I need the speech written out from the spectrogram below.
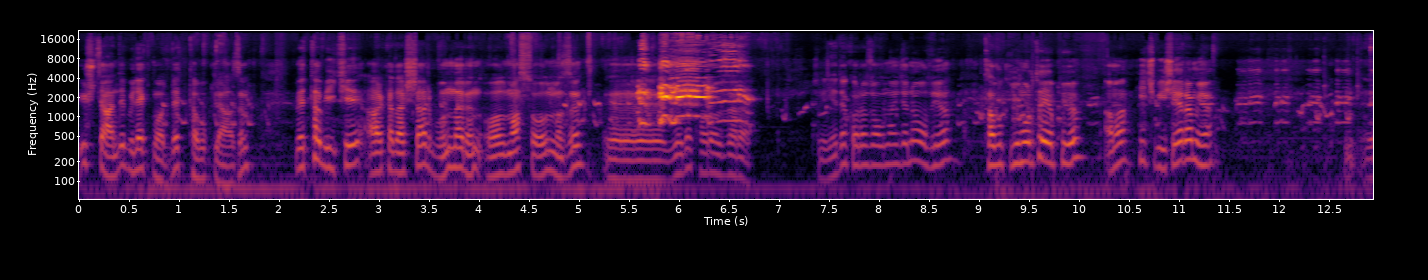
3 tane de Black Modlet tavuk lazım. Ve tabii ki arkadaşlar bunların olmazsa olmazı e, yedek horozları. Şimdi yedek horoz olmayınca ne oluyor? Tavuk yumurta yapıyor ama hiçbir işe yaramıyor. E,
